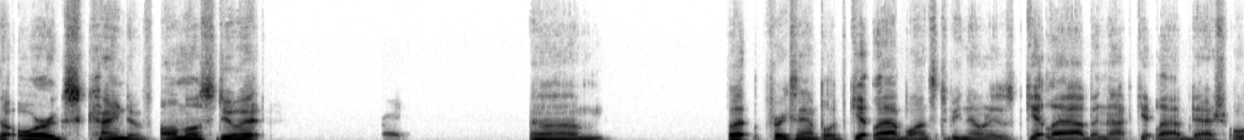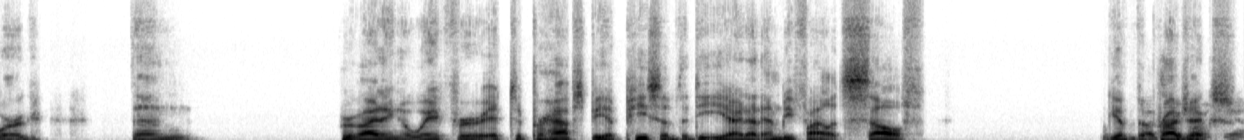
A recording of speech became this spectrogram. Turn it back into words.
the orgs kind of almost do it. Right. Um, but for example, if GitLab wants to be known as GitLab and not GitLab-org, then providing a way for it to perhaps be a piece of the DEI.md file itself, give the That's good point, projects yeah.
